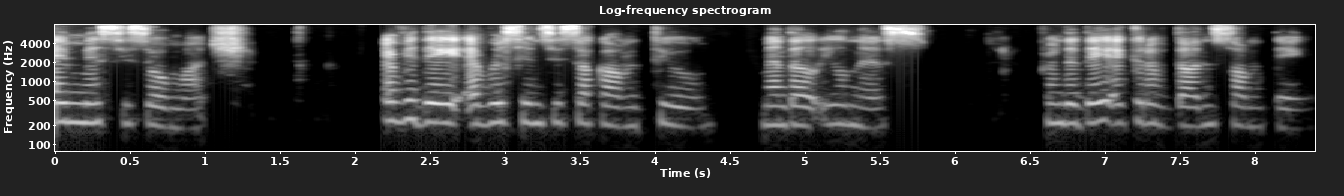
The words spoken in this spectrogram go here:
I miss you so much every day ever since you succumbed to mental illness. From the day I could have done something,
